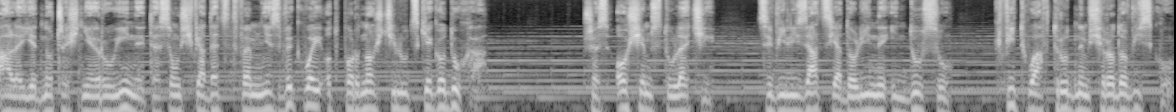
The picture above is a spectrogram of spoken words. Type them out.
Ale jednocześnie ruiny te są świadectwem niezwykłej odporności ludzkiego ducha. Przez osiem stuleci cywilizacja Doliny Indusu kwitła w trudnym środowisku,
